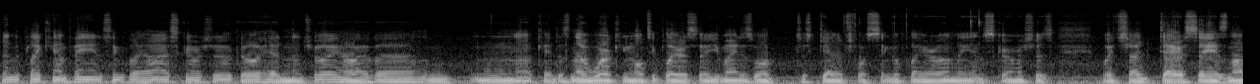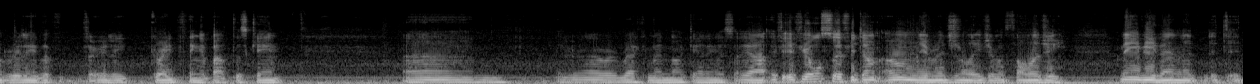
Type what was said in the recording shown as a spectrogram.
Tend to play campaign, single player, ah, skirmish, go ahead and enjoy. However, um, mm, okay, there's no working multiplayer, so you might as well just get it for single player only and skirmishes, which I dare say is not really the really great thing about this game. Um, I would recommend not getting this. Yeah, if if you also if you don't own the original Age of Mythology, maybe then it, it, it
